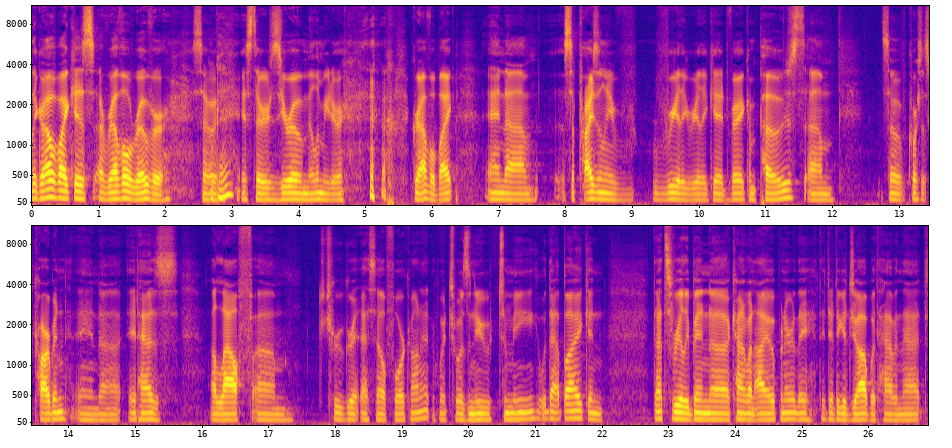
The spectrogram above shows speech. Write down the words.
the gravel bike is a Revel Rover, so Okay. it's their zero millimeter gravel bike, and um, surprisingly, really, really good. Very composed. Um, so of course it's carbon, and uh, it has a Lauf um, True Grit SL fork on it, which was new to me with that bike, and that's really been uh, kind of an eye opener. They they did a good job with having that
